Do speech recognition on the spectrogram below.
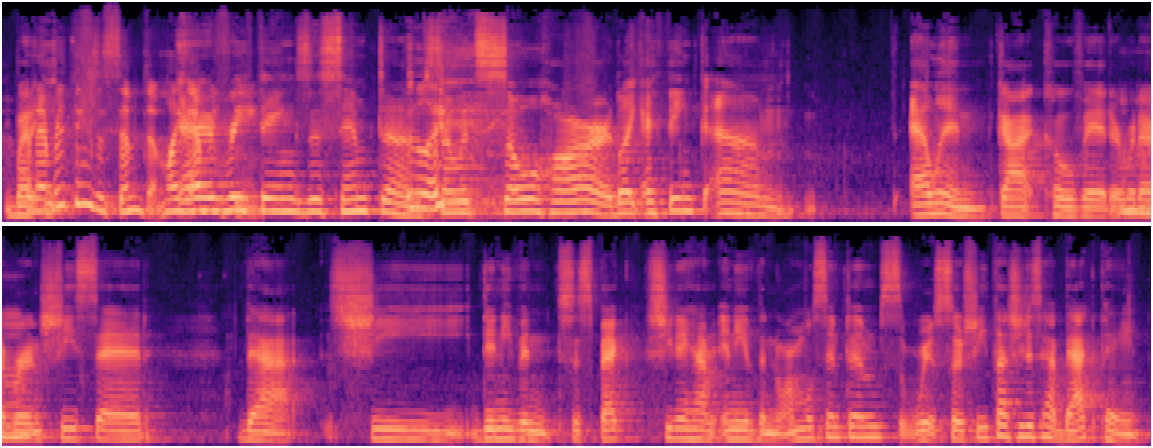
But, But everything's a symptom. Like everything. everything's a symptom. Like- so it's so hard. Like I think um, Ellen got COVID or whatever, Mm-hmm. and she said that she didn't even suspect she didn't have any of the normal symptoms. So she thought she just had back pain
